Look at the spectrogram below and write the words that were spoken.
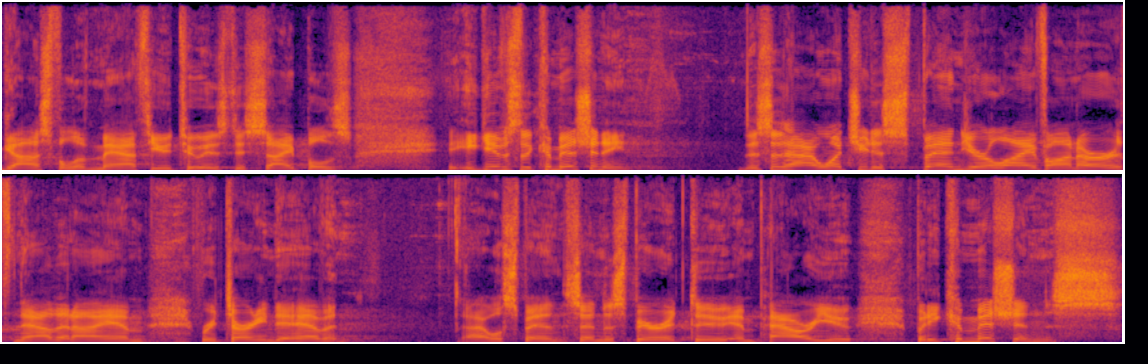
Gospel of Matthew to his disciples, he gives the commissioning. This is how I want you to spend your life on earth now that I am returning to heaven. I will spend, send the Spirit to empower you. But he commissions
